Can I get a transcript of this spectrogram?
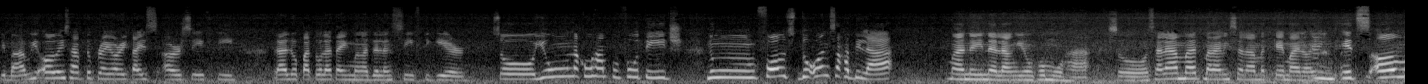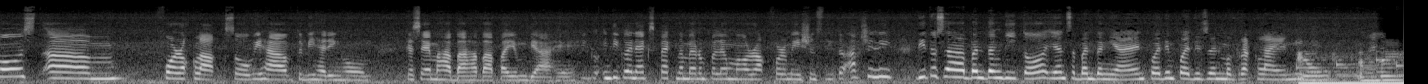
Diba? We always have to prioritize our safety. Lalo pat wala tayong mga dalang safety gear. So, yung nakuha po footage, nung falls doon sa kabila, Manoy na lang yung kumuha. So, salamat. Maraming salamat kay Manoy. It's almost um, 4 o'clock. So, we have to be heading home. Kasi mahaba-haba pa yung biyahe. Hindi ko- na-expect na meron palang mga rock formations dito. Actually, dito sa bandang dito, yan sa bandang yan, pwedeng pwede dyan mag-rock climbing.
